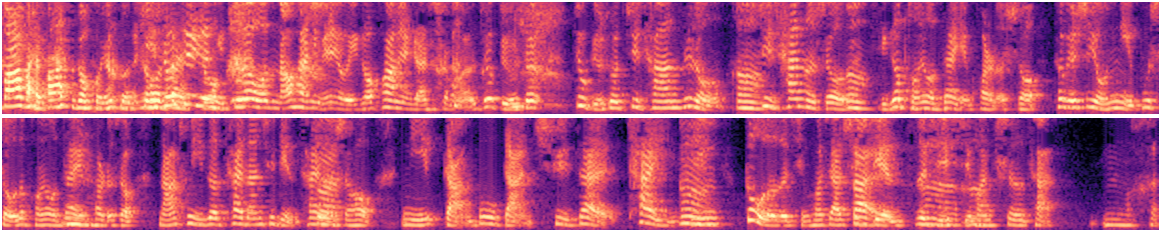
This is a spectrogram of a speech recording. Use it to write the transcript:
八百八十个回合你之后再说这个，你知道我脑海里面有一个画面感是什么？就比如说，就比如说聚餐这种，嗯。聚餐的时候，嗯。几个朋友在一块儿的时候，特别是有你不熟的朋友在一块儿的时候，拿出一个菜单去点菜的时候，你敢不敢去在菜已经嗯够了的情况下去点自己嗯喜欢吃的菜？嗯，很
